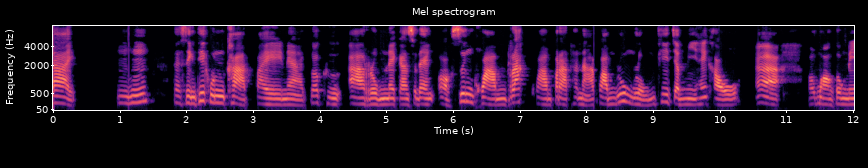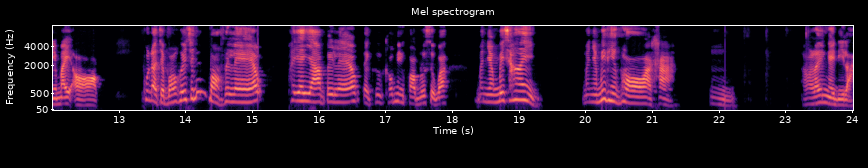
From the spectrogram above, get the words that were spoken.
ได้ อือฮึแต่สิ่งที่คุณขาดไปเนี่ย ก็คืออารมณ์ในการแสดงออกซึ่งความรักความปรารถนาความรุ่งหลงที่จะมีให้เขา อ่า เขามองตรงนี้ไม่ออก คุณอาจจะบอกเฮ้ยฉันบอกไปแล้ว พยายามไปแล้ว แต่คือเขามีความรู้สึกว่า มันยังไม่ใช่ มันยังไม่เพียงพออะค่ะ อืมเอาแล้วยังไงดีล่ะ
